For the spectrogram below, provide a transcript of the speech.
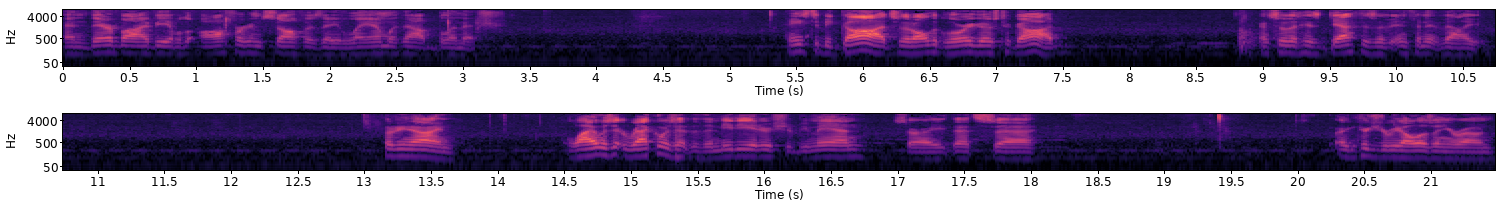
and thereby be able to offer himself as a lamb without blemish. He needs to be God so that all the glory goes to God and so that his death is of infinite value. 39. Why was it requisite that the mediator should be man? Sorry, that's. Uh, I encourage you to read all those on your own.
